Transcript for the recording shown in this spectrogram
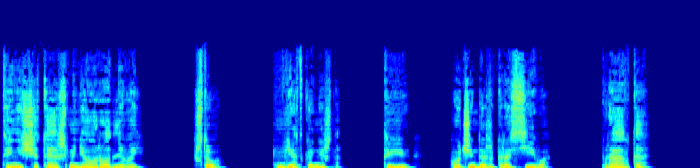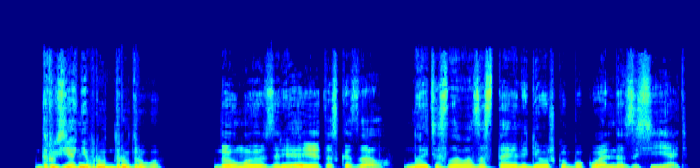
ты не считаешь меня уродливой?» «Что?» «Нет, конечно. Ты... Очень даже красиво. Правда?» Друзья не врут друг другу. Думаю, зря я это сказал, но эти слова заставили девушку буквально засиять.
